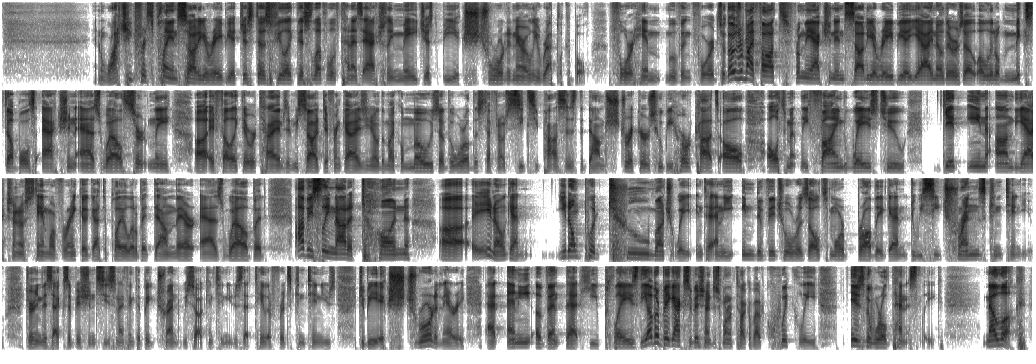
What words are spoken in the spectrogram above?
And watching Fritz play in Saudi Arabia just does feel like this level of tennis actually may just be extraordinarily replicable for him moving forward. So those are my thoughts from the action in Saudi Arabia. Yeah, I know there was a, a little mixed doubles action as well. Certainly, uh, it felt like there were times, and we saw different guys. You know, the Michael Mmohs of the world, the Stefano Tsitsipas's, the Dom Strickers, Hubie Hurkacz's, all ultimately find ways to get in on the action. I know Stan Wawrinka got to play a little bit down there as well, but obviously not a ton. Uh, you know, again, you don't put too much weight into any individual results. More broadly, again, do we see trends continue during this exhibition season? I think the big trend we saw continued is that Taylor Fritz continues to be extraordinary at any event that he plays. The other big exhibition I just want to talk about quickly is the World Tennis League. Now, look,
